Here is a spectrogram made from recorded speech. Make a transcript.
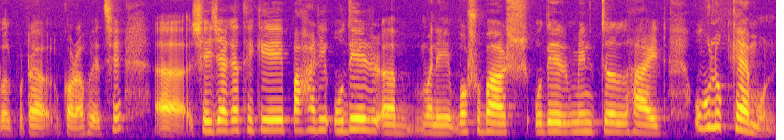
গল্পটা করা হয়েছে। সেই জায়গা থেকে পাহাড়ি ওদের মানে বসবাস ওদের মেন্টাল হাইট ওগুলো কেমন?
